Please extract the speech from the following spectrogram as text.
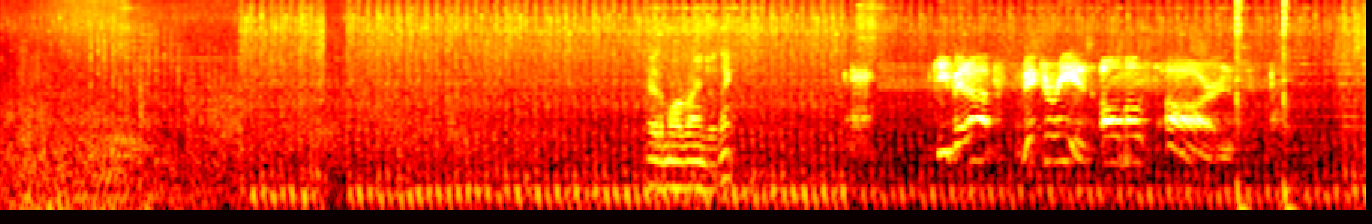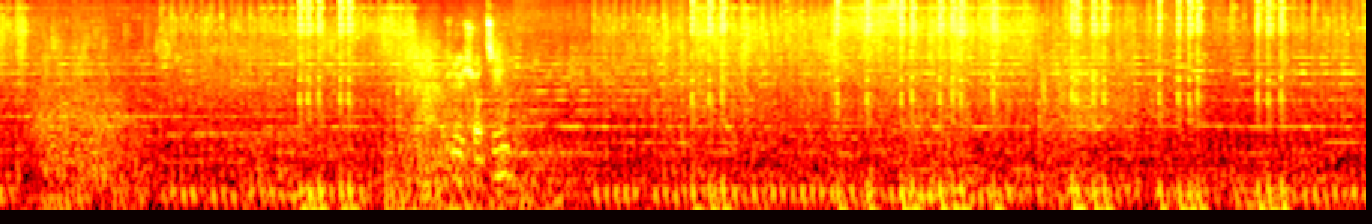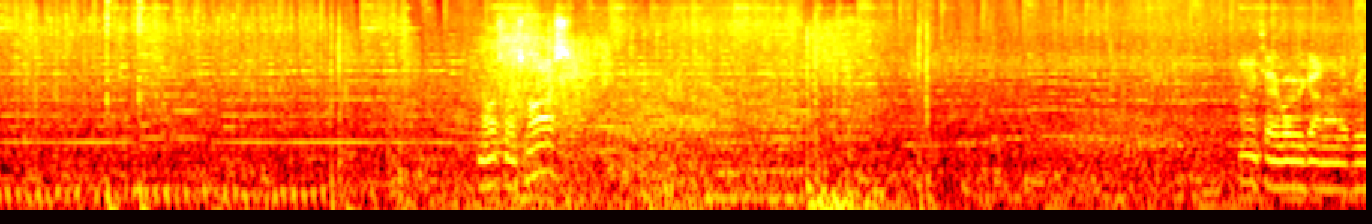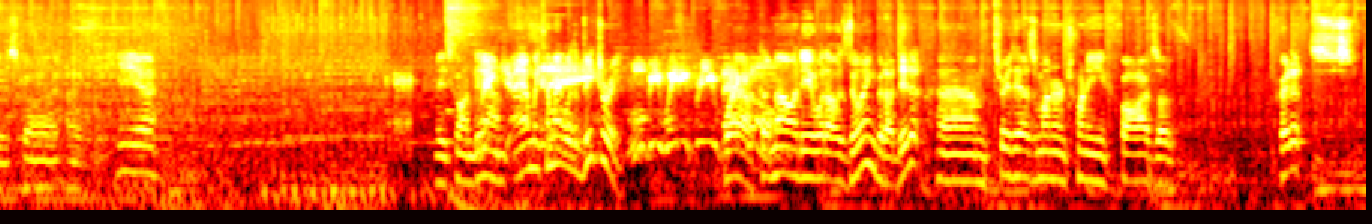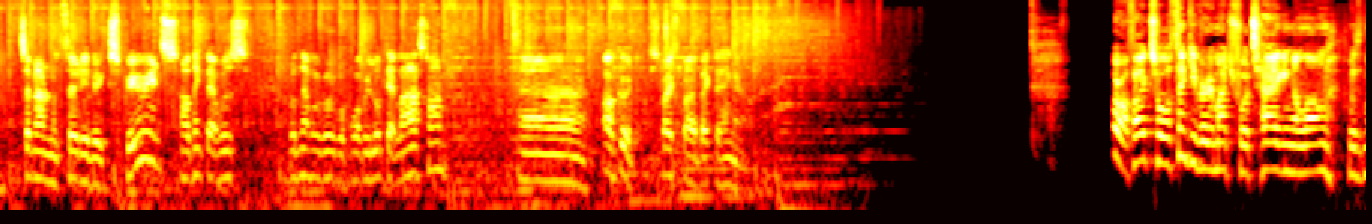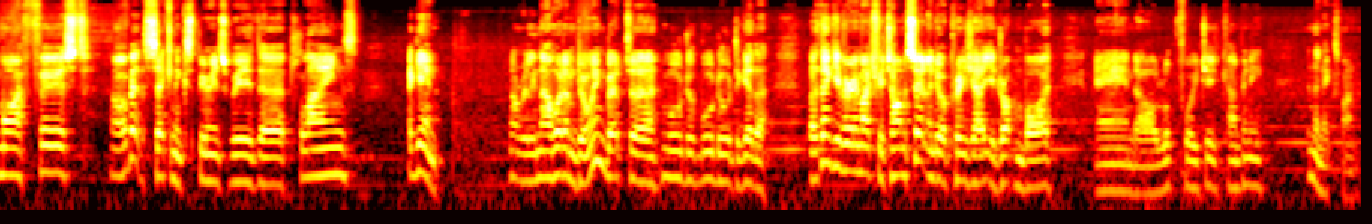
Out of my range, I think. Keep it up. Victory is almost ours. A few shots in. Okay, what are we going on over here? This guy over here. He's gone down, and we come out with a victory. We'll be waiting for you back Wow, home. got no idea what I was doing, but I did it. Um, 3,125s of credits, 730 of experience. I think that was, wasn't that what we- what we looked at last time? Uh, oh, good. Spacebar back to hangout. Alright, folks, well, thank you very much for tagging along with my first, oh, about the second experience with uh, planes. Again, not really know what I'm doing, but uh, we'll, do, we'll do it together. But thank you very much for your time. I certainly do appreciate you dropping by, and I'll look forward to your company in the next one.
